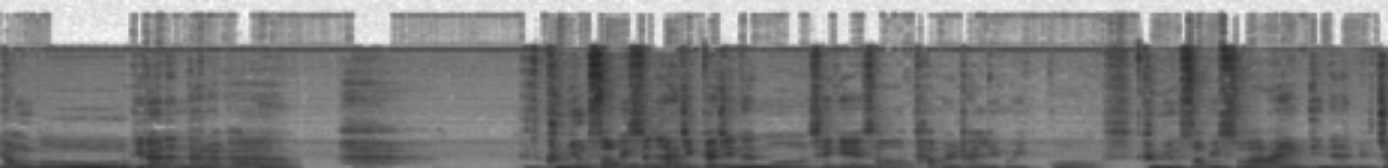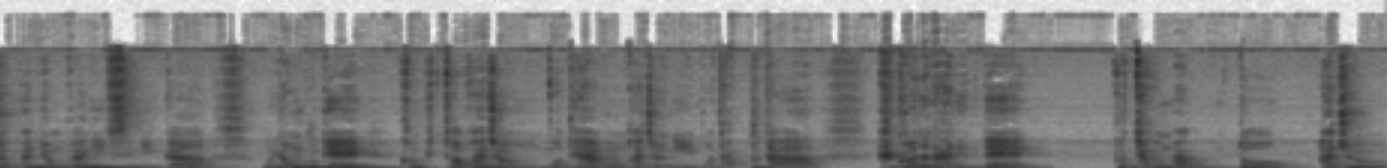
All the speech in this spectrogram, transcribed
영국이라는 나라가 하, 그래도 금융 서비스는 아직까지는 뭐 세계에서 탑을 달리고 있고 금융 서비스와 IT는 밀접한 연관이 있으니까 뭐 영국의 컴퓨터 과정, 뭐 대학원 과정이 뭐 나쁘다 그거는 아닌데 그렇다고 막 또 아주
